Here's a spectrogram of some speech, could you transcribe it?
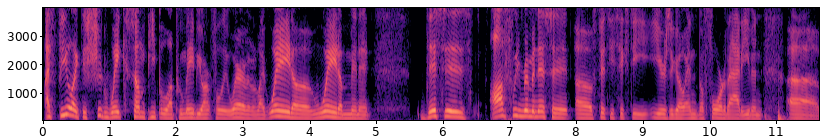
I feel like this should wake some people up who maybe aren't fully aware of it. They're like, wait a wait a minute, this is awfully reminiscent of 50, 60 years ago and before that, even uh,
